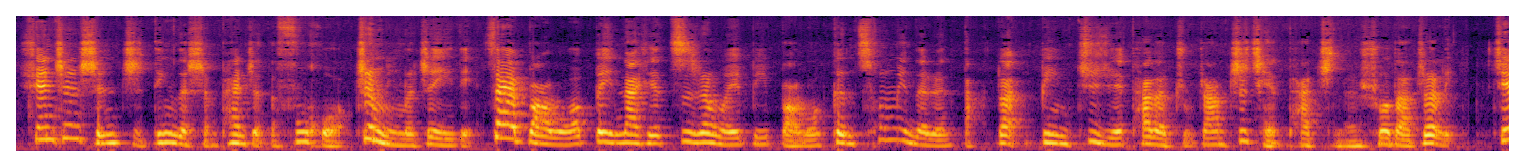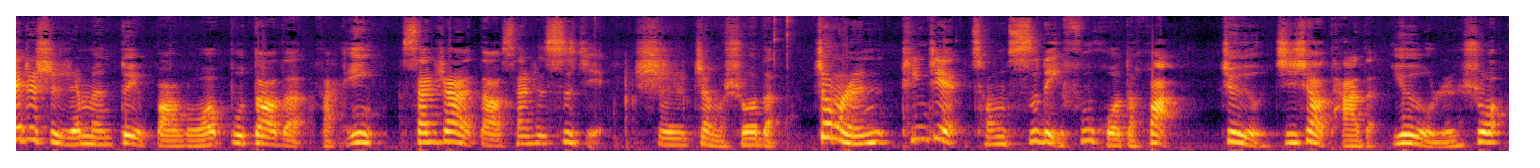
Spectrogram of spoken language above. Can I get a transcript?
宣称神指定的审判者的复活证明了这一点。在保罗被那些自认为比保罗更聪明的人打断并拒绝他的主张之前，他只能说到这里。接着是人们对保罗布道的反应，三十二到三十四节是这么说的：众人听见从死里复活的话，就有讥笑他的，又有人说：“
